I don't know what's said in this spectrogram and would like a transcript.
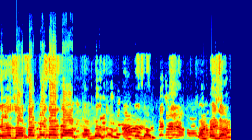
లేరు సార్ చంపేశారు సార్ చంపేశారు చంపేశారు చంపేశారు.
